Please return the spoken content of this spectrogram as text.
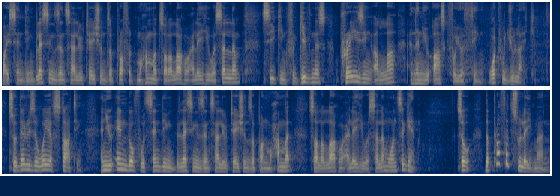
by sending blessings and salutations of Prophet Muhammad sallallahu alaihi wasallam, seeking forgiveness, praising Allah, and then you ask for your thing. What would you like? So there is a way of starting, and you end off with sending blessings and salutations upon Muhammad sallallahu alaihi wasallam once again. So the Prophet Sulaiman,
